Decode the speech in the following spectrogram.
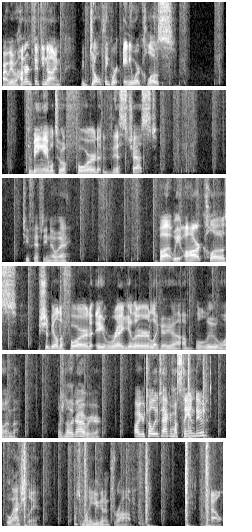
right, we have 159. I don't think we're anywhere close to being able to afford this chest. 250, no way. But we are close we should be able to afford a regular, like a, uh, a blue one. There's another guy over here. Oh, you're totally attacking my stand, dude? Oh, actually, how much money are you gonna drop? Ow.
